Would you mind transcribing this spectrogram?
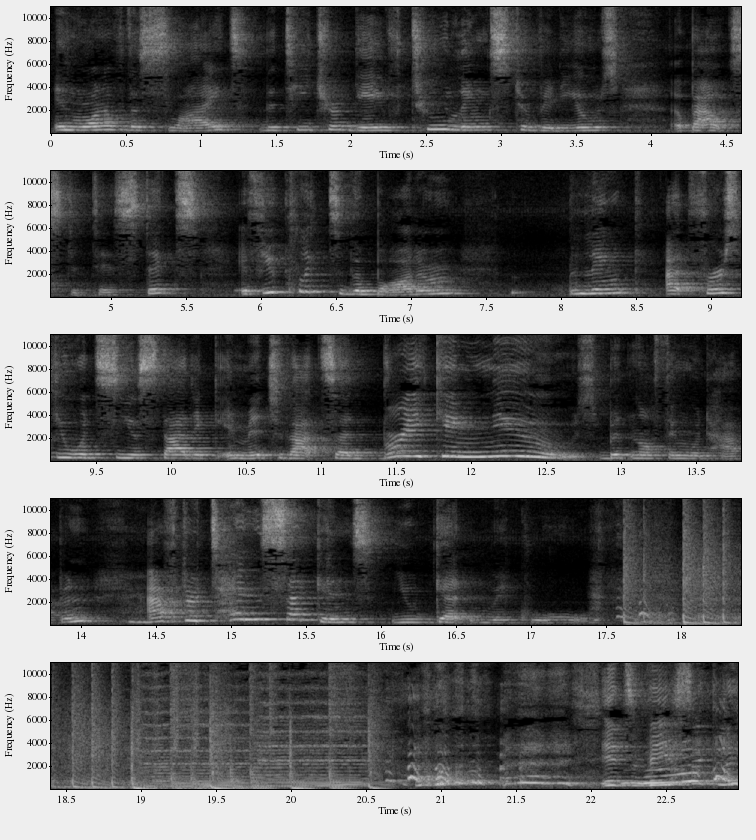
in one of the slides, the teacher gave two links to videos about statistics. If you click to the bottom link, at first you would see a static image that said breaking news, but nothing would happen. After 10 seconds, you'd get Rickroll. it's basically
